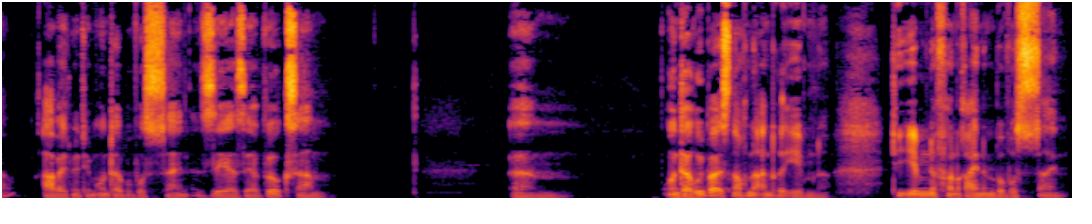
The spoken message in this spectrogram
Ja? Arbeit mit dem Unterbewusstsein sehr, sehr wirksam. Ähm und darüber ist noch eine andere Ebene, die Ebene von reinem Bewusstsein.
